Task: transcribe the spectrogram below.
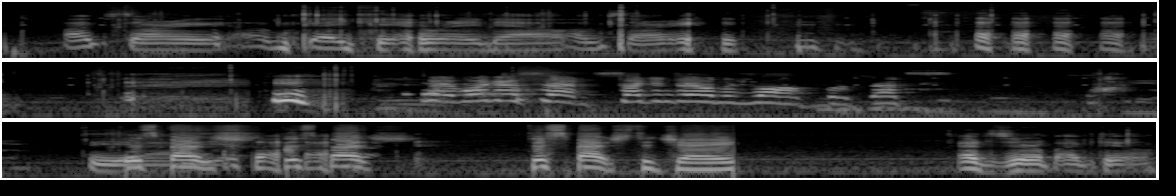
I'm sorry. I'm, I can't right now. I'm sorry. Hey, like I said, second day on the job, but that's Yeah. Dispatch dispatch dispatch to Jay. Five two.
